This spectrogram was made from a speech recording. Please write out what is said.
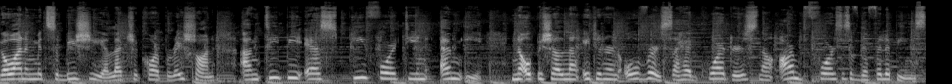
Gawa ng Mitsubishi Electric Corporation ang TPS P14ME E na opisyal ng itinurn over sa headquarters ng Armed Forces of the Philippines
